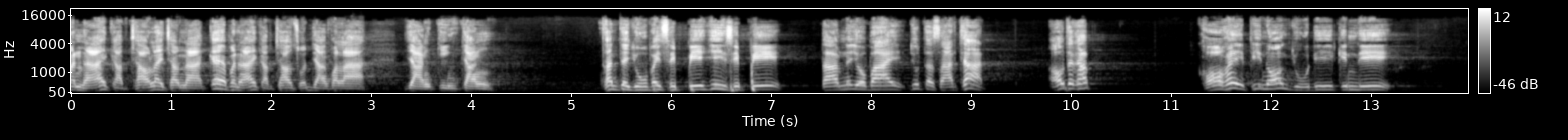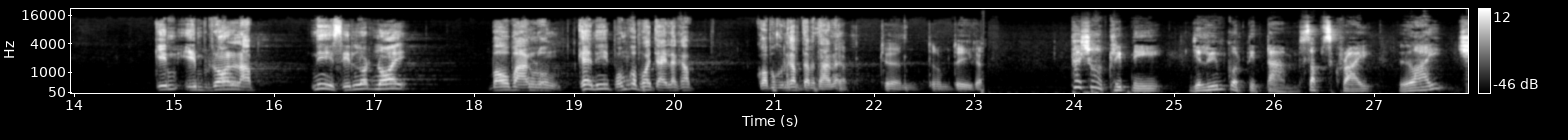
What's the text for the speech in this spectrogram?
ปัญหาให้กับชาวไร่ชาวนา แก้ปัญหาให้กับชาวสวนยางพาราอย่างจริงจัง ท่านจะอยู่ไปสิบปียี่สิบปี ตามนโยบายยุทธศาสตร์ชาติ เอาเถอะครับ ขอให้พี่น้องอยู่ดีกินดี กินอิ่มนอนหลับหนี้สินลดน้อย เบาบางลง แค่นี้ผมก็พอใจแล้วครับ ขอบพระคุณครับท่านประธานนะเชิญท่านรัฐมนตรีครับ ถ้าชอบคลิปนี้อย่าลืมกดติดตาม Subscribe Like แช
